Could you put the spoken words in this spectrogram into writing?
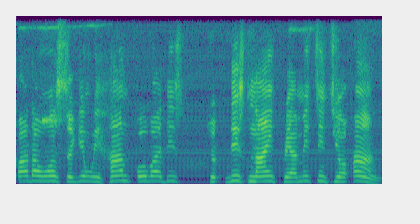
Father, once again, we hand over this to this night prayer meeting to your hands.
